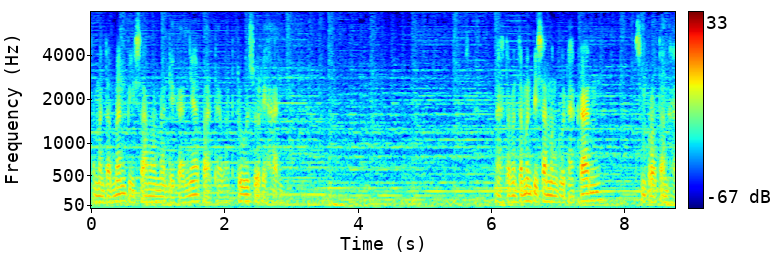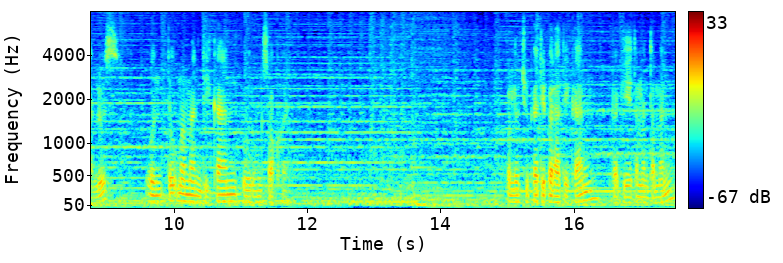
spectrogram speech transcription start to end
teman-teman bisa memandikannya pada waktu sore hari. Nah, teman-teman bisa menggunakan semprotan halus untuk memandikan burung sogon. Perlu juga diperhatikan bagi teman-teman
